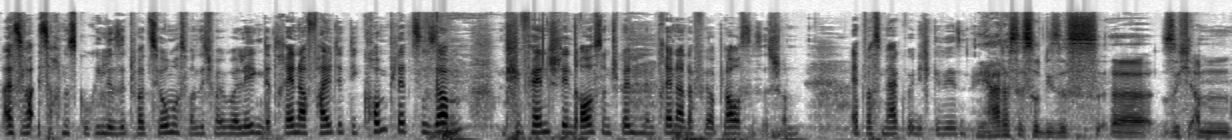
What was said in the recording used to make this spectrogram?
Also war- ist auch eine skurrile Situation, muss man sich mal überlegen. Der Trainer faltet die komplett zusammen und die Fans stehen draußen und spenden dem Trainer dafür Applaus. Das ist schon etwas merkwürdig gewesen. Ja, das ist so dieses äh, sich am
